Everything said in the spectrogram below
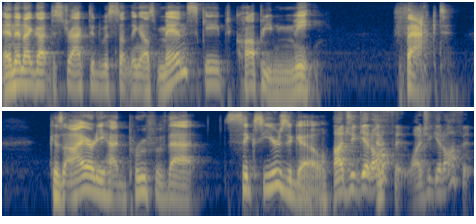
And then I got distracted with something else. Manscaped copied me. Fact. Because I already had proof of that six years ago. How'd you get off it? Why'd you get off it?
